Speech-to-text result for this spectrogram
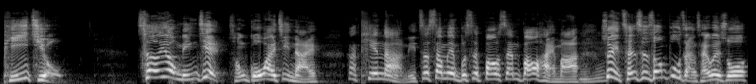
啤酒、车用零件从国外进来。那天呐，你这上面不是包山包海吗？所以陈时中部长才会说，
